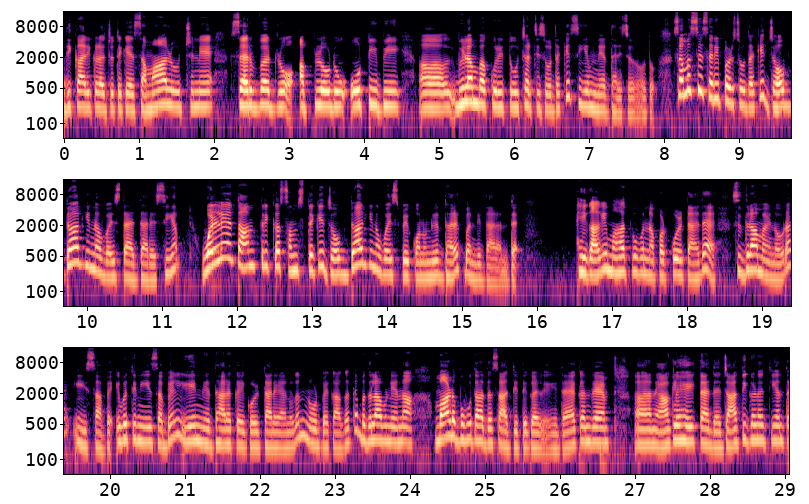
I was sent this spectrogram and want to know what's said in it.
ಅಧಿಕಾರಿಗಳ ಜೊತೆಗೆ ಸಮಾಲೋಚನೆ, server upload O T B ವಿಳಂಬ ಕುರಿತು ಚರ್ಚಿಸುವುದಕ್ಕೆ ಸಿಎಂ ನಿರ್ಧರಿಸಿರುವುದು. ಸಮಸ್ಯೆ ಸರಿಪಡಿಸುವುದಕ್ಕೆ ಜವಾಬ್ದಾರಿಯನ್ನು ವಹಿಸ್ತಾ ಇದ್ದಾರೆ ಸಿಎಂ. ಒಳ್ಳೆಯ ತಾಂತ್ರಿಕ ಸಂಸ್ಥೆಗೆ ಜವಾಬ್ದಾರಿಯನ್ನು ವಹಿಸಬೇಕು ಅನ್ನೋ ನಿರ್ಧಾರಕ್ಕೆ ಬಂದಿದ್ದಾರಂತೆ. ಹೀಗಾಗಿ ಮಹತ್ವವನ್ನು ಪಡ್ಕೊಳ್ತಾ ಇದೆ ಸಿದ್ದರಾಮಯ್ಯನವರ ಈ ಸಭೆ. ಇವತ್ತಿನ ಈ ಸಭೆಯಲ್ಲಿ ಏನು ನಿರ್ಧಾರ ಕೈಗೊಳ್ತಾರೆ ಅನ್ನೋದನ್ನು ನೋಡಬೇಕಾಗತ್ತೆ. ಬದಲಾವಣೆಯನ್ನು ಮಾಡಬಹುದಾದ ಸಾಧ್ಯತೆಗಳಿದೆ ಯಾಕಂದರೆ ನಾನು ಆಗಲೇ ಹೇಳ್ತಾ ಇದ್ದೆ, ಜಾತಿ ಗಣತಿ ಅಂತ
